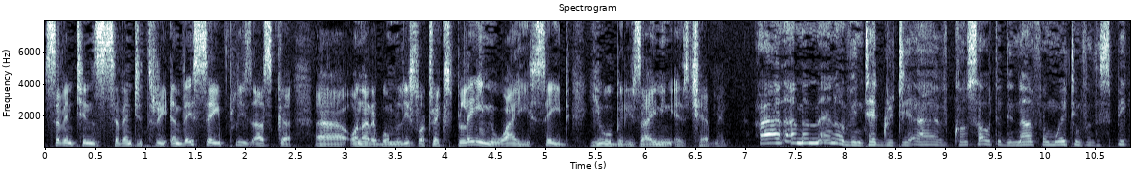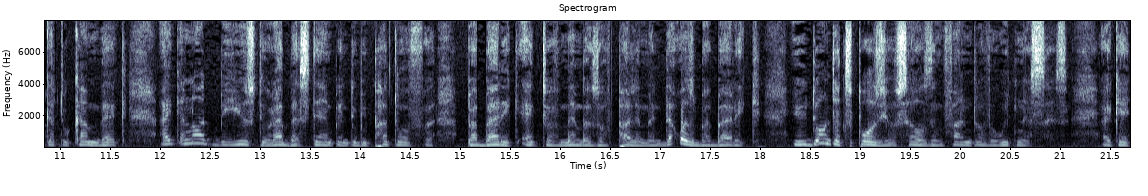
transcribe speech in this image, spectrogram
1773, and they say, please ask uh, uh, Honorable Mliswa to explain why he said he will be resigning as chairman. I, I'm a man of integrity. I have consulted enough. I'm waiting for the speaker to come back. I cannot be used to rubber stamp and to be part of a barbaric act of members of parliament. That was barbaric. You don't expose yourselves in front of the witnesses, okay,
